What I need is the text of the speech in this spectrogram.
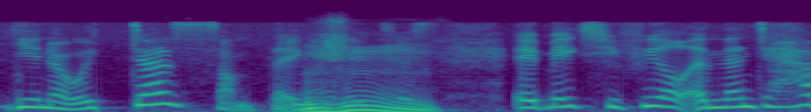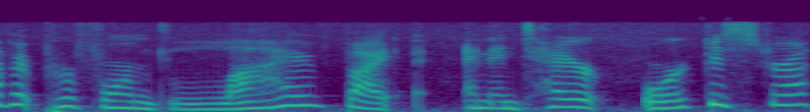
you know it does something mm-hmm. it, just, it makes you feel and then to have it performed live by an entire orchestra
